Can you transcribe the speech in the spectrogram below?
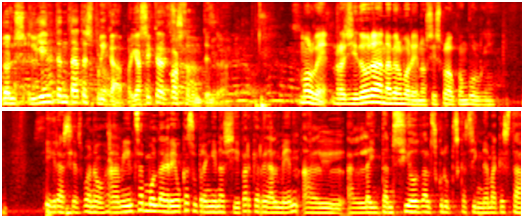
doncs li he intentat explicar, però ja sé que costa d'entendre. Molt bé. Regidora Anabel Moreno, si plau, com vulgui. Sí, gràcies. Bueno, a mi em sap molt de greu que s'ho prenguin així perquè realment el, el, la intenció dels grups que signem aquesta,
